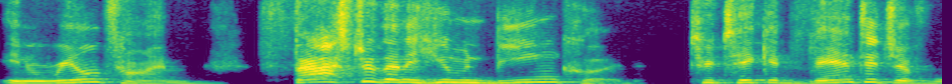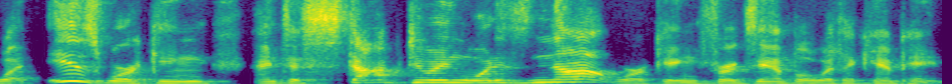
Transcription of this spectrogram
in real time faster than a human being could to take advantage of what is working and to stop doing what is not working, for example, with a campaign.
